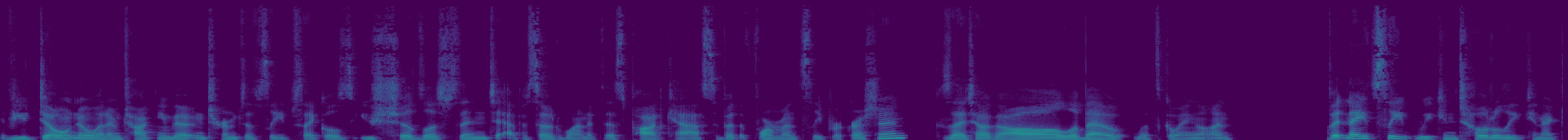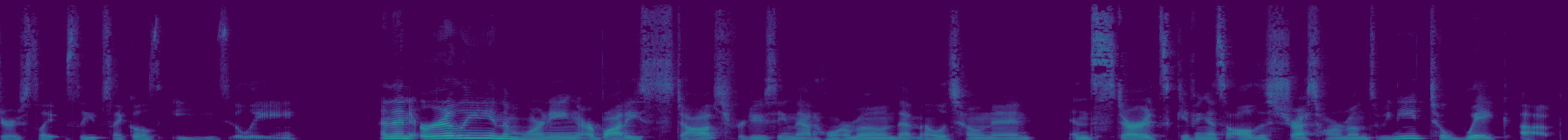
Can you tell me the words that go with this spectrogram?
If you don't know what I'm talking about in terms of sleep cycles, you should listen to episode one of this podcast about the four month sleep regression because I talk all about what's going on. But night sleep, we can totally connect our sleep, sleep cycles easily. And then early in the morning, our body stops producing that hormone, that melatonin, and starts giving us all the stress hormones we need to wake up.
